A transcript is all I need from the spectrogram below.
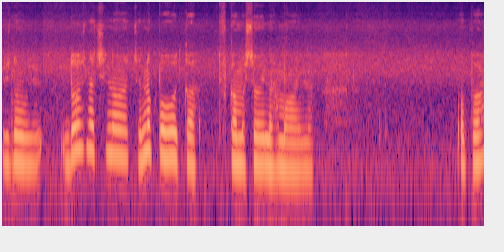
Знову дощ починається. Ну, погодка в камасові нормальна. Опа.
